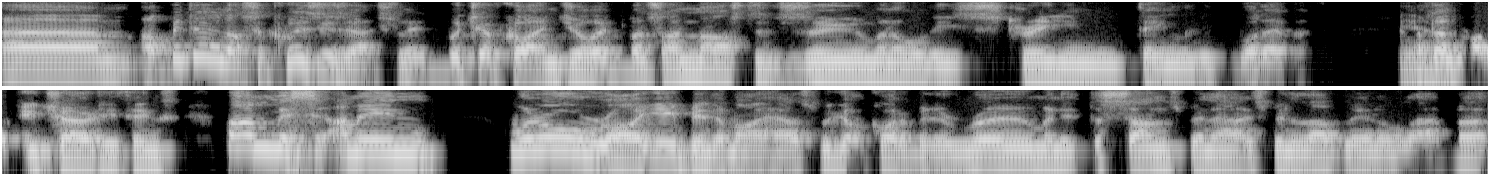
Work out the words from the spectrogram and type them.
Um, I've been doing lots of quizzes actually, which I've quite enjoyed once I mastered Zoom and all these stream things, whatever. Yeah. I've done quite a few charity things. But I'm missing, I mean, we're all right. You've been to my house. We've got quite a bit of room and it, the sun's been out. It's been lovely and all that. But,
